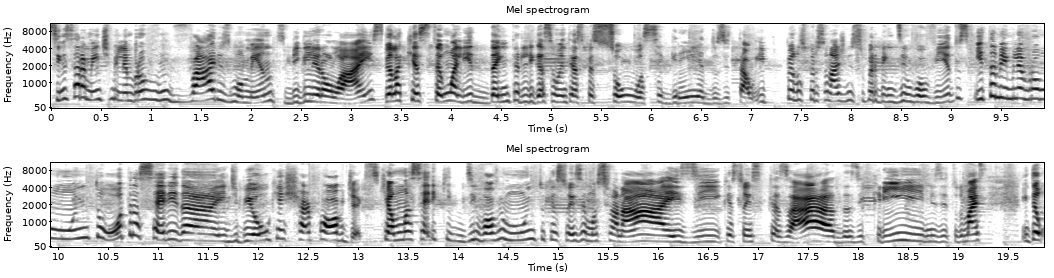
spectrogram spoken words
sinceramente me lembrou em vários momentos Big Little Lies, pela questão ali da interligação entre as pessoas, segredos e tal, e pelos personagens super bem desenvolvidos. E também me lembrou muito outra série da HBO que é Sharp Objects, que é uma série que desenvolve muito questões emocionais e questões pesadas e crimes e tudo mais. Então,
